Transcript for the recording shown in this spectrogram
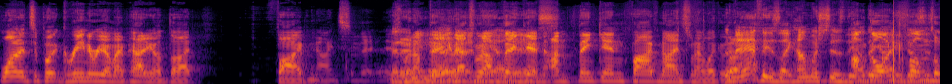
wanted to put greenery on my patio and thought five ninths of it is Better what I'm thinking. That's what I'm thinking. this. I'm thinking five ninths when I look at The that. math is like, how much does the I'm other going guy from the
